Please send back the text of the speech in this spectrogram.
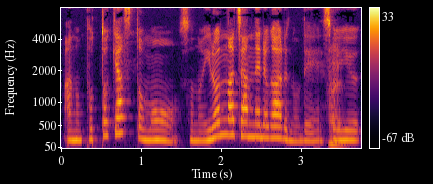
あの、ポッドキャストも、そのいろんなチャンネルがあるので、そういう、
